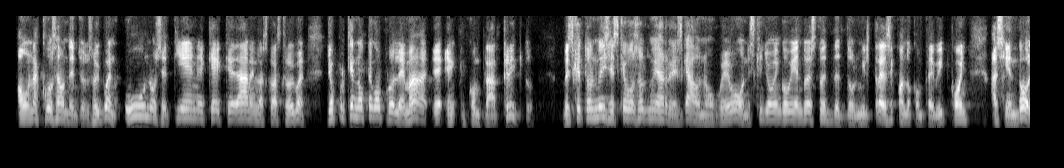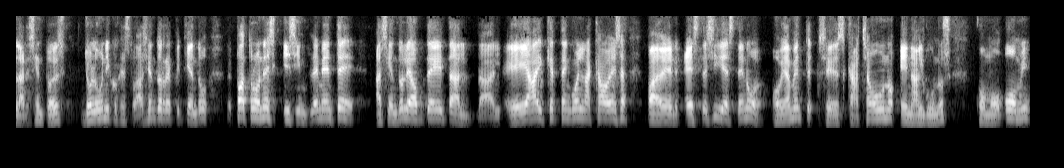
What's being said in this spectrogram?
a una cosa donde yo soy bueno. Uno se tiene que quedar en las cosas que soy bueno. Yo porque no tengo problema en, en comprar cripto Ves que todo el mundo dice, es que vos sos muy arriesgado. No, huevón, es que yo vengo viendo esto desde 2013 cuando compré Bitcoin a 100 dólares. Entonces, yo lo único que estoy haciendo es repitiendo patrones y simplemente haciéndole update al, al, AI que tengo en la cabeza para ver este sí, este no. Obviamente se descacha uno en algunos como OMI,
